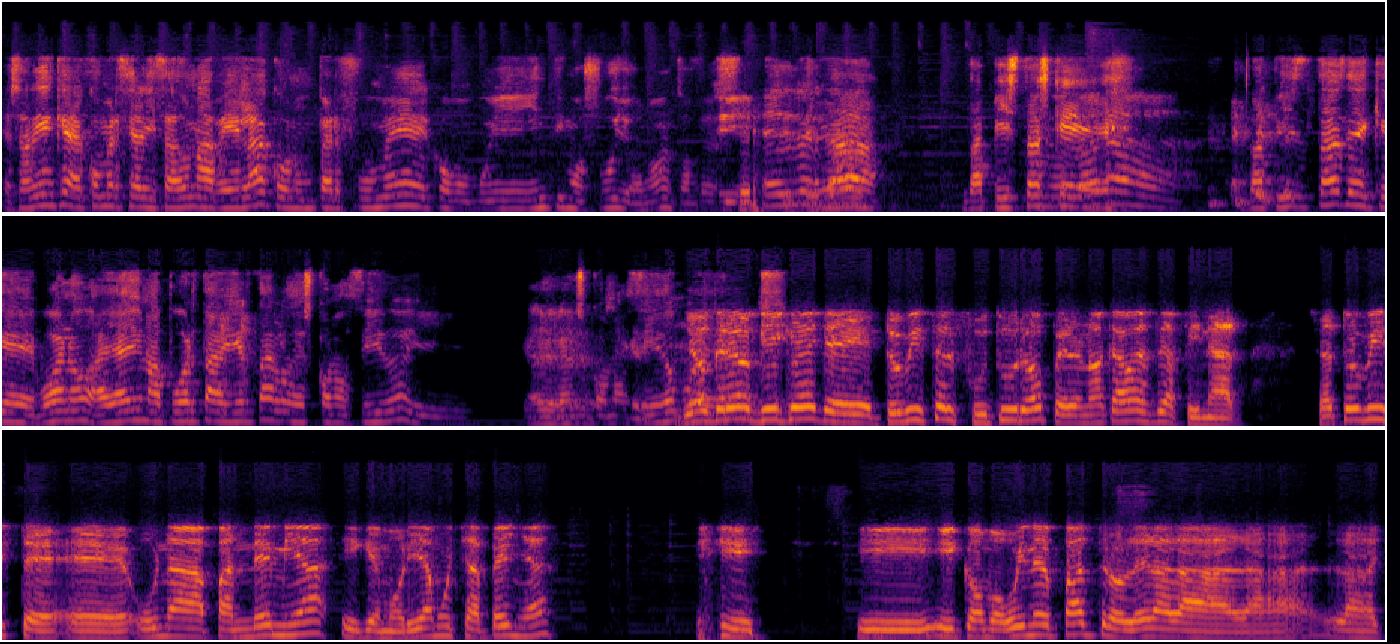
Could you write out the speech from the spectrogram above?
Es alguien que ha comercializado una vela con un perfume como muy íntimo suyo, ¿no? Entonces, Sí, Es sí, verdad. da, da pistas que... da pistas de que, bueno, ahí hay una puerta abierta a lo desconocido y desconocido. Yo pues, creo, Quique, que tú viste el futuro, pero no acabas de afinar. O sea, tú viste eh, una pandemia y que moría mucha peña y, y, y como Winner Patrol era la, la, la,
